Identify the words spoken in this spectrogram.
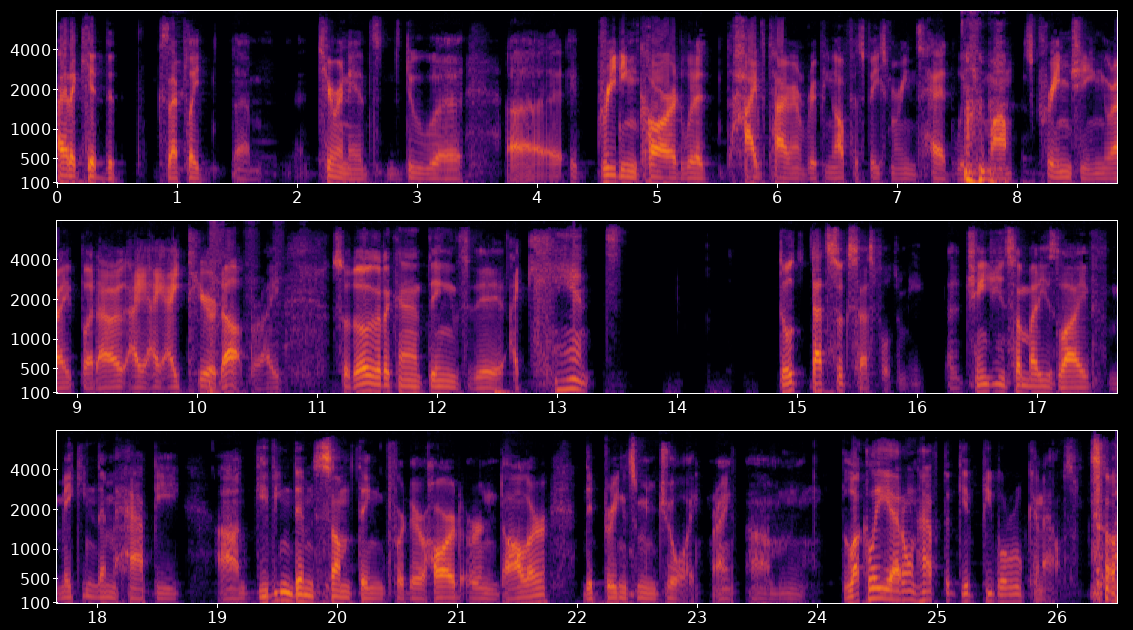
I had a kid that because I played um, Tyranids do a, a greeting card with a hive tyrant ripping off a space marine's head, which mom was cringing, right? But I, I, I teared up, right? So those are the kind of things that I can't. Those, that's successful to me. Uh, changing somebody's life, making them happy, uh, giving them something for their hard-earned dollar that brings them joy, right? Um, luckily, I don't have to give people root canals, so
